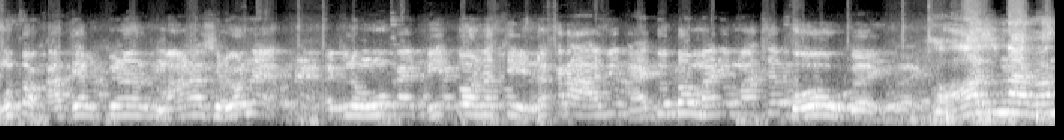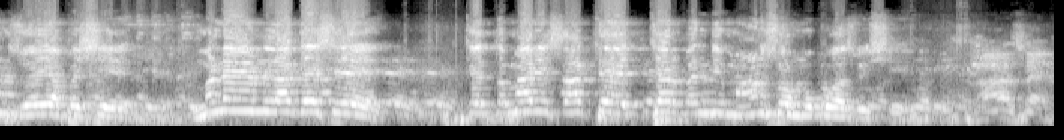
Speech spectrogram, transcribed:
હું તો ખાધેલ પીણેલ માણસ રહ્યો ને એટલે હું કઈ પીતો નથી. નકરા આવી ખાધું તો મારી માથે બહુ ગઈ. આજના રંગ જોયા પછી મને એમ લાગે છે કે તમારી સાથે અત્યારબંધી માણસો મૂકવા જોઈશે. હા સાહેબ.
